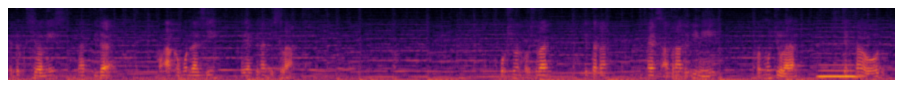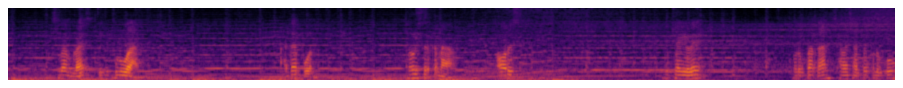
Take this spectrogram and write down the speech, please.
reduksionis dan tidak mengakomodasi keyakinan Islam. Usulan-usulan kita kan sains alternatif ini bermunculan sejak tahun 1970-an. Adapun penulis terkenal Maurice Bucaille merupakan salah satu pendukung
